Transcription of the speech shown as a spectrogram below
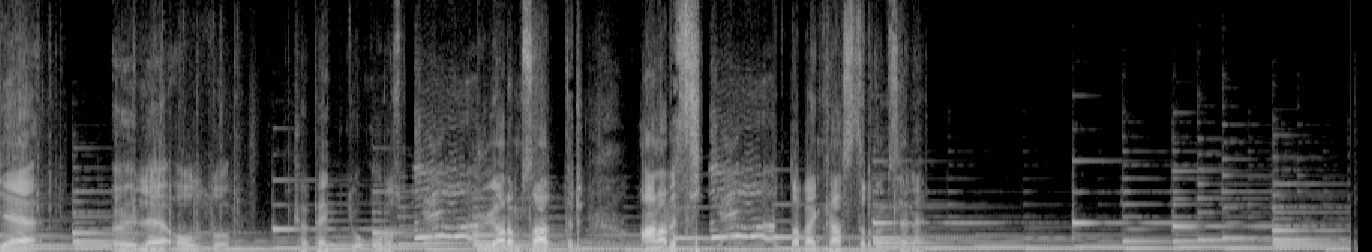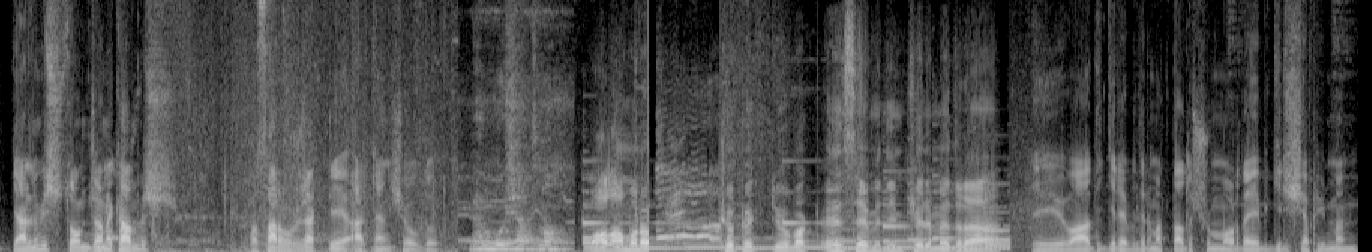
diye öyle oldu. Köpek diyor orospu. Yarım saattir ananı s*** da ben kastırdım seni. Gelmiş son canı kalmış. Hasar vuracak diye erken şey oldu. Ben boşaltmam. Lan amına köpek diyor bak en sevmediğim kelimedir ha. Ee, vadi girebilirim hatta da şu mordaya bir giriş yapayım ben.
